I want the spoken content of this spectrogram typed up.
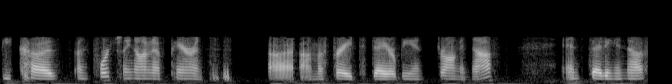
because unfortunately, not enough parents, uh, I'm afraid, today are being strong enough and setting enough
